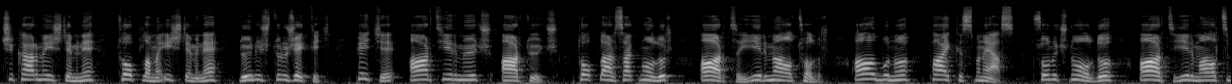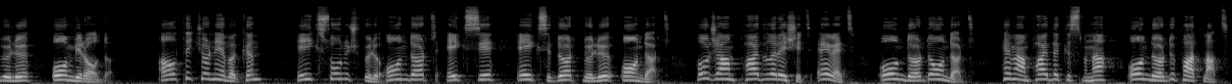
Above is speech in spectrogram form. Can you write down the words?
çıkarma işlemini toplama işlemine dönüştürecektik. Peki artı 23 artı 3 toplarsak ne olur? Artı 26 olur. Al bunu pay kısmına yaz. Sonuç ne oldu? Artı 26 bölü 11 oldu. Alttaki örneğe bakın. Eksi 13 bölü 14 eksi eksi 4 bölü 14. Hocam paydalar eşit. Evet 14'e 14. Hemen payda kısmına 14'ü patlat.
